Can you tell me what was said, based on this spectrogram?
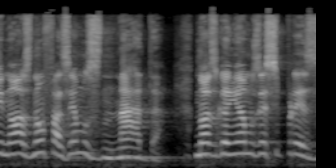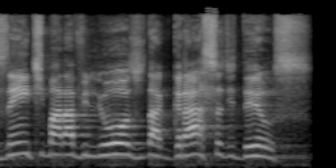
e nós não fazemos nada. Nós ganhamos esse presente maravilhoso da graça de Deus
